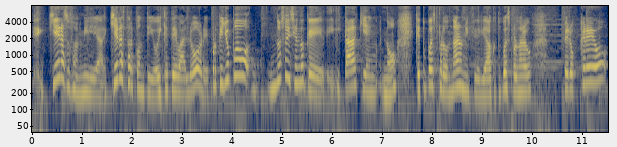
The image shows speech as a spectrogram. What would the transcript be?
eh, quiera su familia, quiera estar contigo y que te valore. Porque yo puedo, no estoy diciendo que, y cada quien, ¿no? Que tú puedes perdonar una infidelidad o que tú puedes perdonar algo, pero creo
